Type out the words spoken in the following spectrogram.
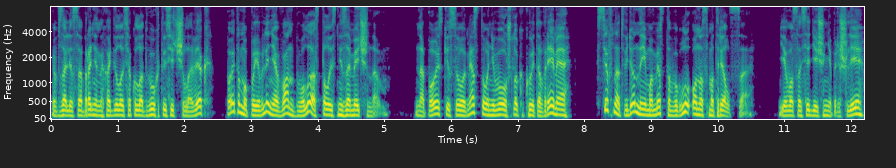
В зале собрания находилось около двух тысяч человек, поэтому появление Ван Буэлэ осталось незамеченным. На поиски своего места у него ушло какое-то время. Сев на отведённое ему место в углу, он осмотрелся. Его соседи ещё не пришли.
